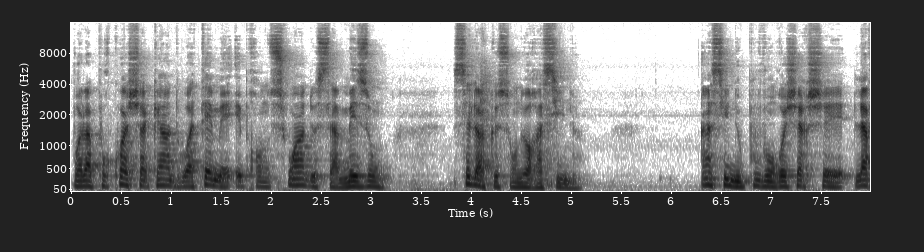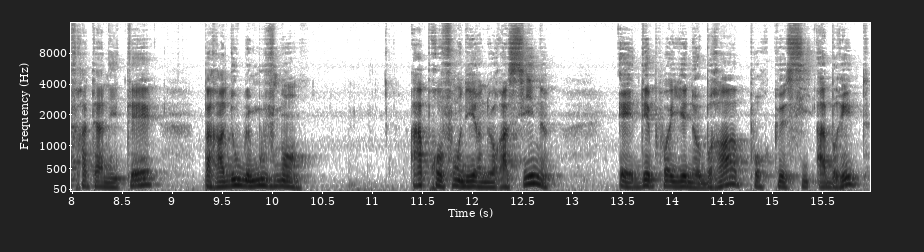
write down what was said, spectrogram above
Voilà pourquoi chacun doit aimer et prendre soin de sa maison. C'est là que sont nos racines. Ainsi nous pouvons rechercher la fraternité par un double mouvement. Approfondir nos racines et déployer nos bras pour que s'y abritent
